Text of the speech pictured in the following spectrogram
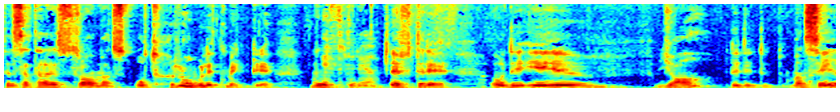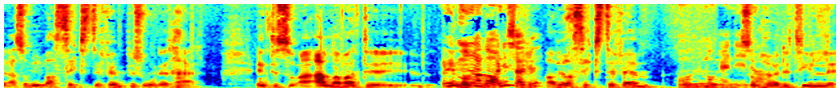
Tills att det har stramats otroligt mycket mot Efter det? efter det. Och det är, ja, det, det, man ser, alltså vi var 65 personer här. Inte så, alla var inte, Hur många var ni sa du? ja vi var 65 Och hur många är ni som då? hörde till eh,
